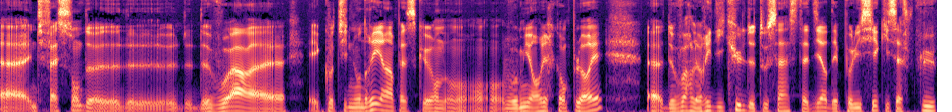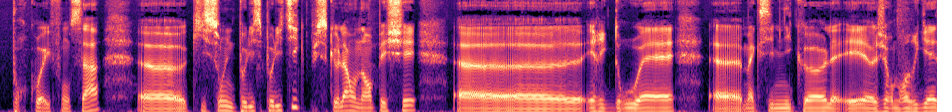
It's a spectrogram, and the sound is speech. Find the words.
euh, une façon de, de, voir, euh, et continuons de rire, hein, parce qu'on on, vaut mieux en rire qu'en pleurer, euh, de voir le ridicule de tout ça, c'est-à-dire des policiers qui savent plus pourquoi ils font ça, qui sont une police politique, puisque là on a empêché Éric Drouet, Maxime Nicole et Jérôme Rodriguez,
